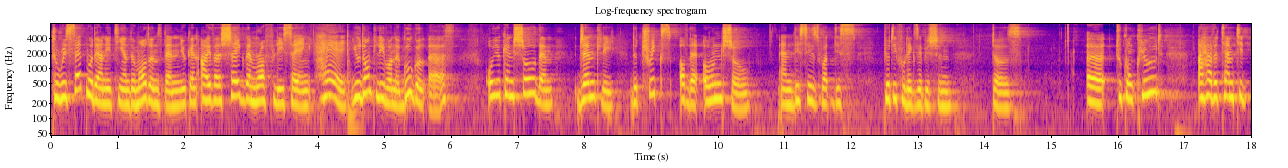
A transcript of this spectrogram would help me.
To reset modernity and the moderns, then, you can either shake them roughly, saying, hey, you don't live on a Google Earth, or you can show them gently the tricks of their own show. And this is what this beautiful exhibition does. Uh, to conclude, I have attempted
